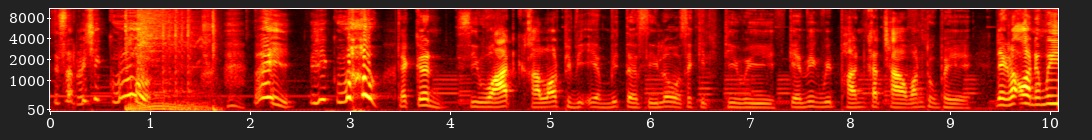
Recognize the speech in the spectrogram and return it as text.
ไอสัตว์ไม่ใช่กูเฮ้ยไม่ใช่กูแท็กเกิลซีวัตคาร์ลอสพีบีเอ็มมิสเตอร์ซีโร่สกิททีวีเกมมิ่งวิดพันคัชชาวันทูเพย์เด็กละอ่อนยังมี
